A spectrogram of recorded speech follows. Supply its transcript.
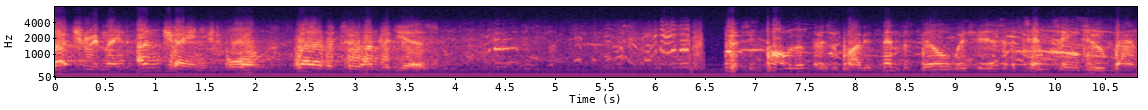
Virtually remained unchanged for well over 200 years. In Parliament, there is a private member's bill which is attempting to ban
